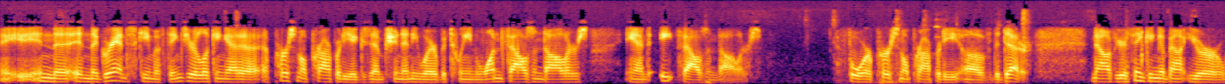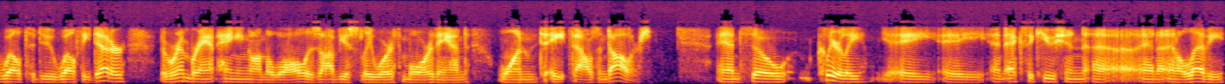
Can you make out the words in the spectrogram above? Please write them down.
in the in the grand scheme of things, you're looking at a, a personal property exemption anywhere between one thousand dollars and eight thousand dollars for personal property of the debtor. Now, if you're thinking about your well-to-do, wealthy debtor, the Rembrandt hanging on the wall is obviously worth more than one to eight thousand dollars. And so, clearly, a, a an execution uh, and, a, and, a, levy,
